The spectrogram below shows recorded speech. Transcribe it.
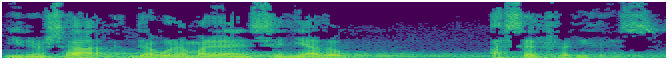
Y nos ha de alguna manera enseñado a ser felices.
